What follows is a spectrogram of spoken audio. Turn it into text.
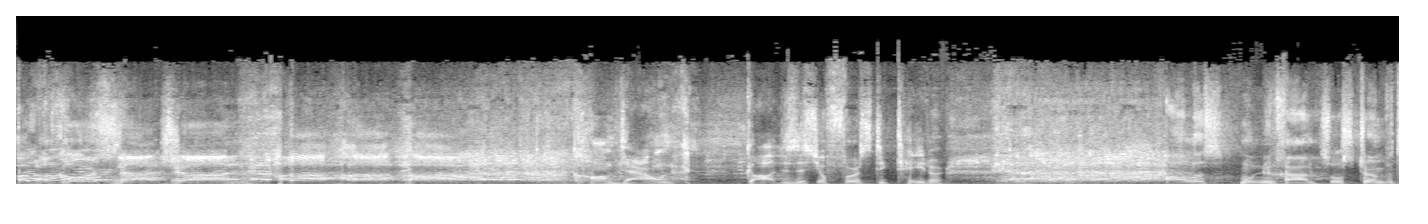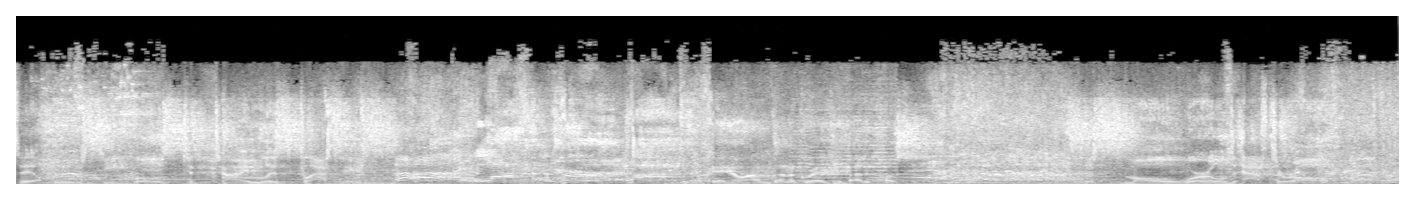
Of course not, John. Ha ha ha. Calm down. God, is this your first dictator? Alles moet nu gaan zoals Trump het wil. Sequels to timeless classics. Okay, now I'm gonna grab you by the pussy. It's a small world after all.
